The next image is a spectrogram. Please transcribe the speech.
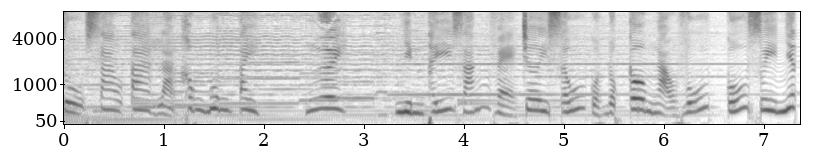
Dù sao ta là không buông tay. Ngươi Nhìn thấy dáng vẻ chơi xấu của độc cơ ngạo vũ, Cố duy nhất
